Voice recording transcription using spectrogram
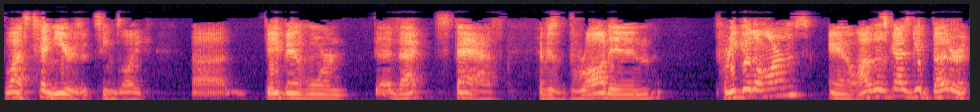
the last ten years, it seems like uh, Dave Van Horn and that staff have just brought in pretty good arms, and a lot of those guys get better at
